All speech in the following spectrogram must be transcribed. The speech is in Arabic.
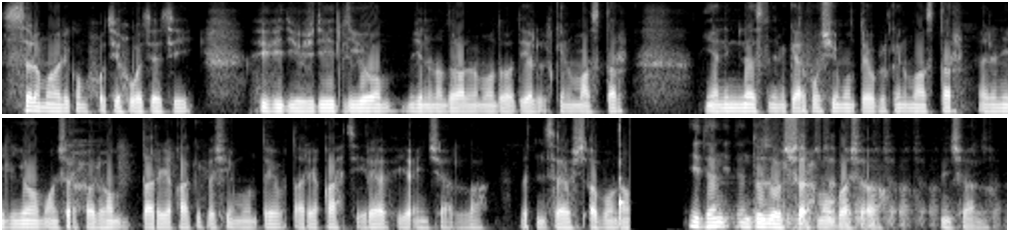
السلام عليكم خوتي خواتاتي. في فيديو جديد اليوم جينا نهضروا على الموضوع ديال ال KineMaster. يعني الناس اللي مكيعرفوش يمونطيو بال KineMaster راني اليوم غنشرحوا لهم الطريقة كيفاش يمونطيو طريقة احترافية إن شاء الله. متنساوش تابوناو. اذا ندوزو للشرح مباشرة إن شاء الله.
